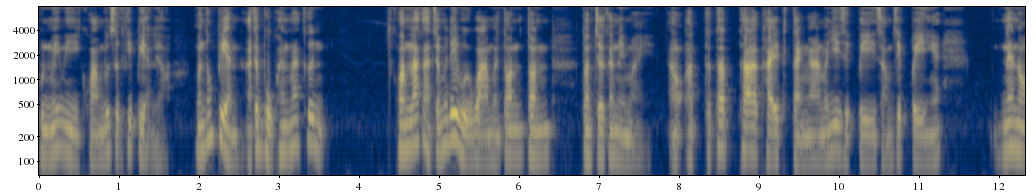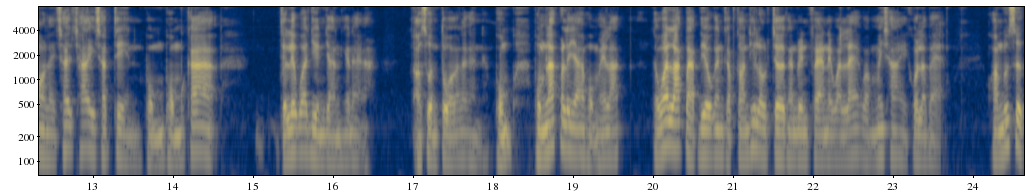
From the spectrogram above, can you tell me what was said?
คุณไม่มีความรู้สึกที่เปลี่ยนเลยมันต้องเปลี่ยนอาจจะผูกพันมากขึ้น ความรักอาจจะไม่ได้หวือหวาเหมือนตอนตอนตอนเจอกันใหม่ๆเอาถ้าถ้าถ้าใครแต่งงานมา 20 ปี 30 ปีเงี้ยแน่นอนเลยใช่ใช่ชัดเจน ผมผมกล้า จะเรียกว่ายืนยันก็ได้อะเอาส่วนตัวก็แล้วกัน ผมผมรักภรรยาผมไม่รัก แต่ว่ารักแบบเดียวกันกับตอนที่เราเจอกันเป็นแฟนในวันแรกว่าไม่ใช่คนละแบบ ความรู้สึก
